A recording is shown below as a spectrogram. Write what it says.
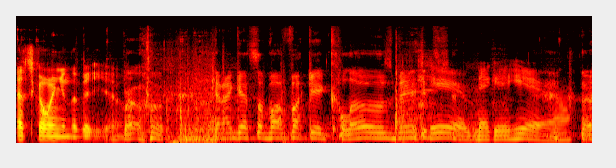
That's going in the video. Bro, can I get some fucking clothes, bitch? Here, nigga, here.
